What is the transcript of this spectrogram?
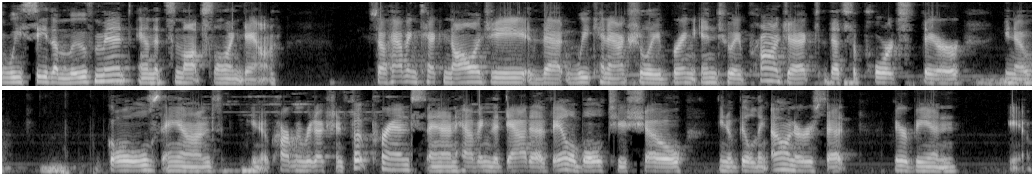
we see the movement, and it's not slowing down. So having technology that we can actually bring into a project that supports their, you know, goals and, you know, carbon reduction footprints and having the data available to show, you know, building owners that they're being, you know,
